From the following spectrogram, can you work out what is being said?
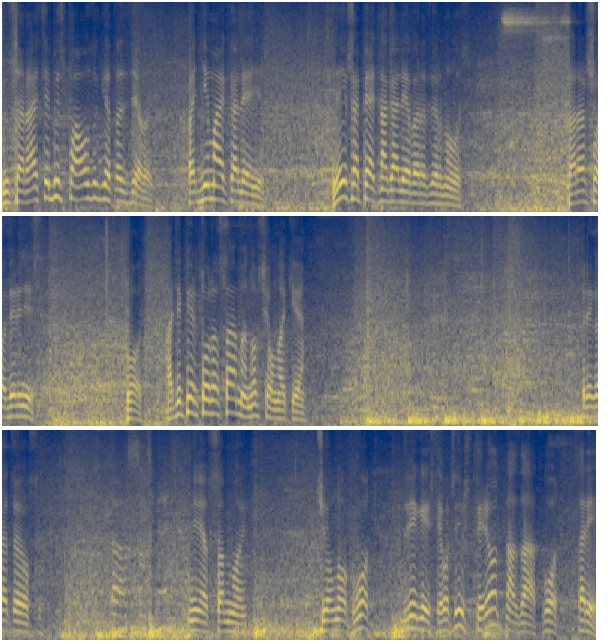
Ну, старайся без паузы где-то сделать. Поднимай колени. Видишь, опять нога левая развернулась. Хорошо, вернись. Вот. А теперь то же самое, но в челноке. Приготовился. Да, самостоятельно. Нет, со мной. Челнок. Вот, двигаешься. Вот видишь, вперед, назад. Вот, смотри.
